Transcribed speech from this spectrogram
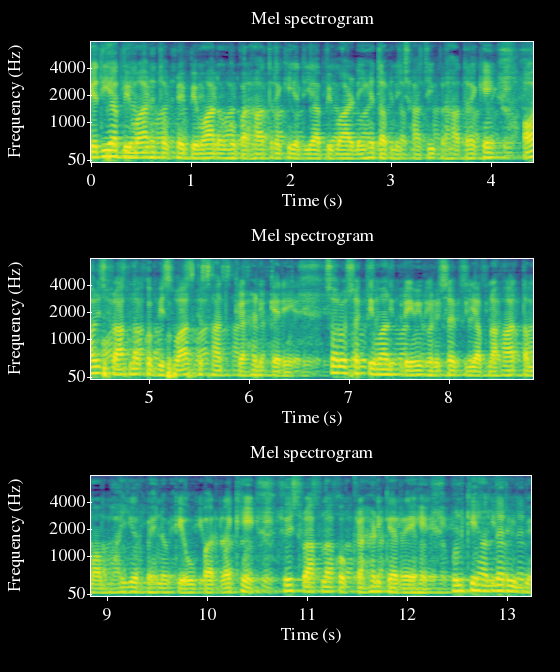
यदि आप बीमार हैं तो अपने बीमार अंगों पर हाथ रखें। यदि आप बीमार नहीं हैं तो अपनी छाती पर हाथ रखें और इस प्रार्थना को विश्वास के साथ ग्रहण करें। सर्वशक्तिमान, प्रेमी परमेश्वर लिए अपना हाथ तमाम भाई और बहनों के ऊपर रखें, जो इस प्रार्थना को ग्रहण कर रहे हैं। उनके अंदर भी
